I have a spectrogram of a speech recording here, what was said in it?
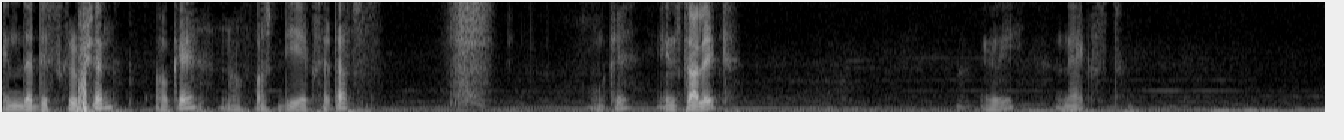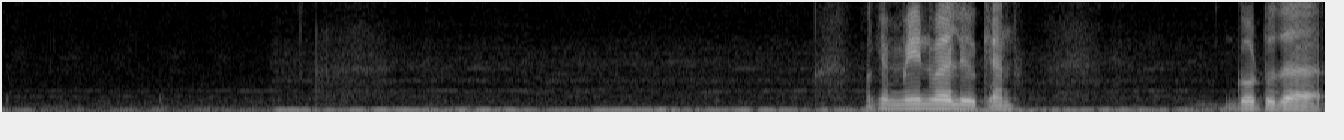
in the description. Okay, now first DX setups. Okay, install it. Agree. Next. Okay, meanwhile you can go to the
